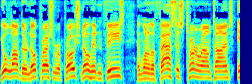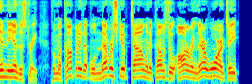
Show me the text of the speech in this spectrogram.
You'll love their no pressure approach, no hidden fees, and one of the fastest turnaround times in the industry. From a company that will never skip town when it comes to honoring their warranty,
